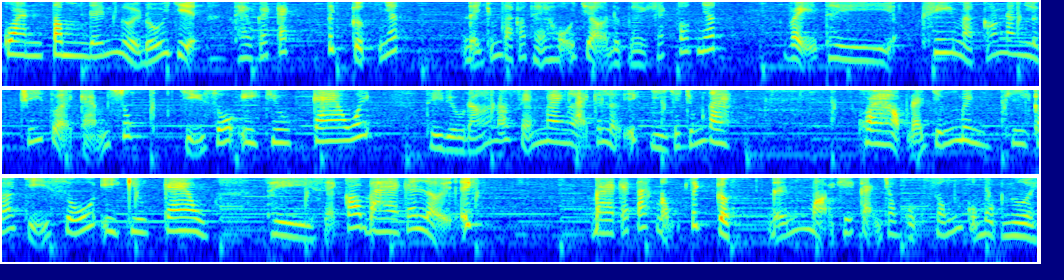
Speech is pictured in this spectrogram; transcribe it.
quan tâm đến người đối diện theo cái cách tích cực nhất để chúng ta có thể hỗ trợ được người khác tốt nhất. Vậy thì khi mà có năng lực trí tuệ, cảm xúc, chỉ số EQ cao ấy, thì điều đó nó sẽ mang lại cái lợi ích gì cho chúng ta? Khoa học đã chứng minh khi có chỉ số EQ cao thì sẽ có ba cái lợi ích ba cái tác động tích cực đến mọi khía cạnh trong cuộc sống của một người.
